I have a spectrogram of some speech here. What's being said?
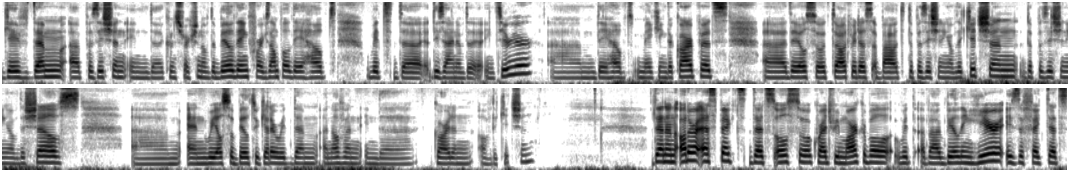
give them a position in the construction of the building. For example, they helped with the design of the interior. Um, they helped making the carpets. Uh, they also taught with us about the positioning of the kitchen, the positioning of the shelves, um, and we also built together with them an oven in the garden of the kitchen. Then another aspect that's also quite remarkable with about building here is the fact that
